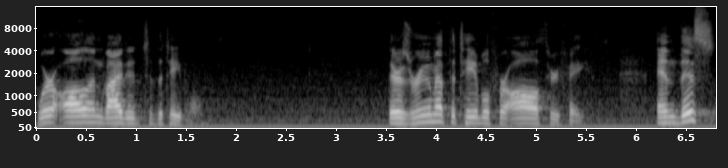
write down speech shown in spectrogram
we're all invited to the table. There's room at the table for all through faith. And this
